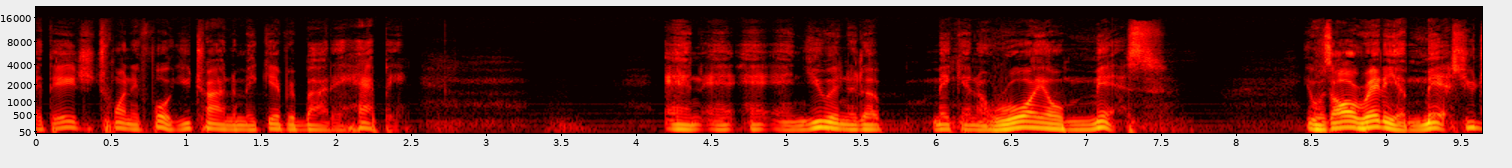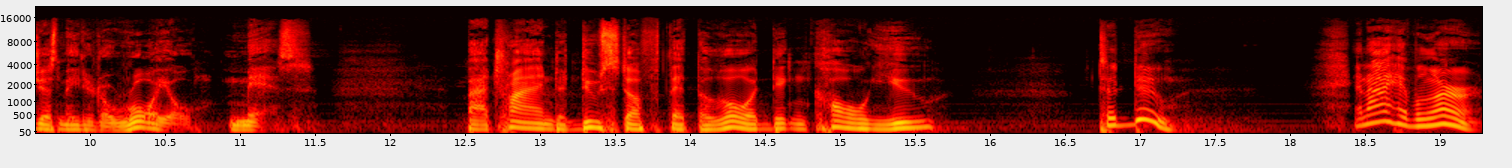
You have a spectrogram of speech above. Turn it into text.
At the age of 24, you're trying to make everybody happy. And, and, and you ended up making a royal mess. It was already a mess. You just made it a royal mess by trying to do stuff that the Lord didn't call you to do. And I have learned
